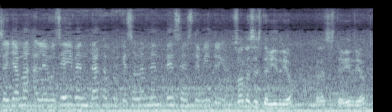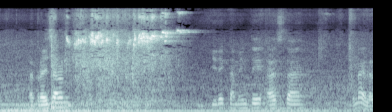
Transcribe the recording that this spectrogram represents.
Se llama alevosía y ventaja porque solamente es este vidrio. Solo es este vidrio, solo es este vidrio. Atravesaron directamente hasta una de las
